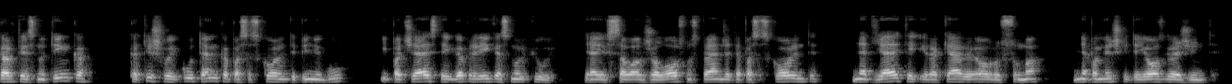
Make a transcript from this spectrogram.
Kartais nutinka, kad iš vaikų tenka pasiskolinti pinigų, ypač jei staiga prireikia smulkiųjų. Jei iš savo atžalos nusprendžiate pasiskolinti, net jei tai yra kelių eurų suma, nepamirškite jos gražinti.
